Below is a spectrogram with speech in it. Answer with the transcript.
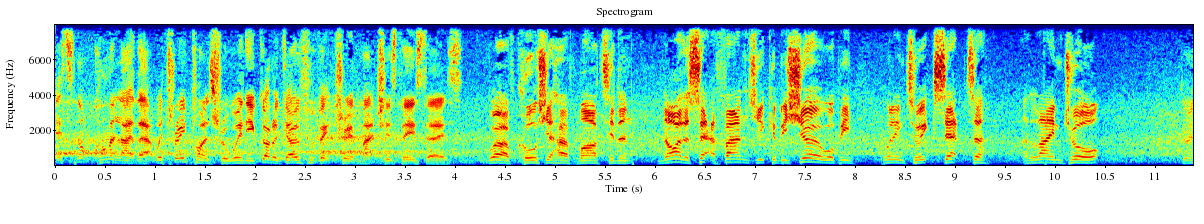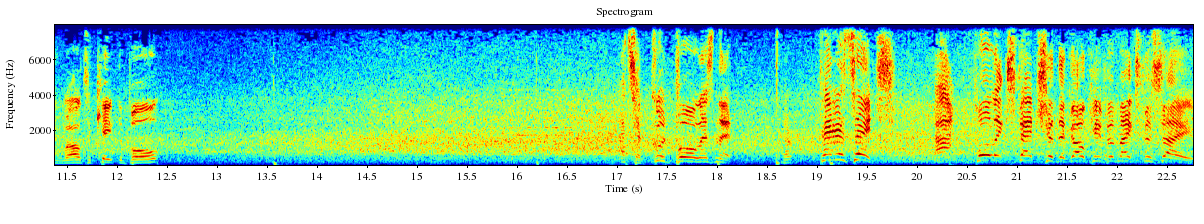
it's not quite like that. With three points for a win, you've got to go for victory in matches these days. Well, of course you have, Martin, and neither set of fans, you can be sure, will be willing to accept a, a lame draw. Doing well to keep the ball. That's a good ball, isn't it? Perisic! At full extension, the goalkeeper makes the save.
